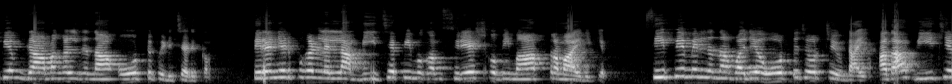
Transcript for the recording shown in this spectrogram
പി എം ഗ്രാമങ്ങളിൽ നിന്ന് വോട്ട് പിടിച്ചെടുക്കും. തിരഞ്ഞെടുപ്പുകളിലെല്ലാം ബി ജെ പി മുഖം സുരേഷ് ഗോപി മാത്രമായിരിക്കും. സി പി എമ്മിൽ നിന്ന് വലിയ വോട്ട് ചോർച്ചയുണ്ടായി. അതാ ബി ജെ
